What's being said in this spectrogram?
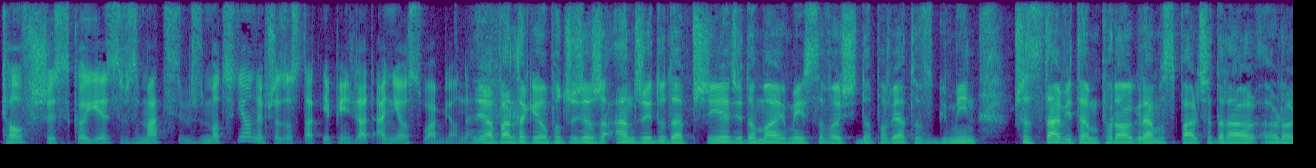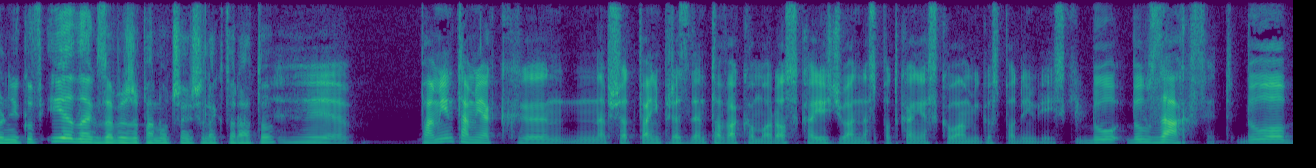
To wszystko jest wzmocnione przez ostatnie pięć lat, a nie osłabione. Nie ma pan takiego poczucia, że Andrzej Duda przyjedzie do małych miejscowości, do powiatów, gmin, przedstawi ten program wsparcia dla rolników i jednak zabierze panu część elektoratu? E, Pamiętam, jak e, na przykład pani prezydentowa Komorowska jeździła na spotkania z kołami gospodyń wiejskich. Był, był zachwyt, było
